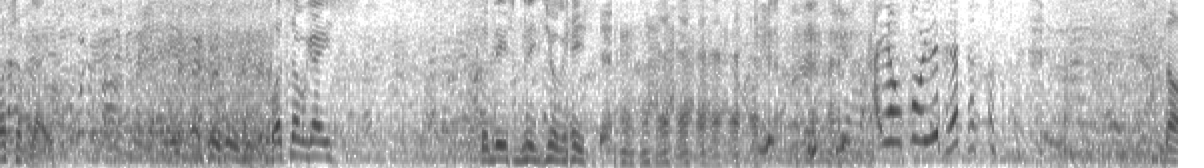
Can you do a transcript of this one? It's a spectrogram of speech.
What's up guys? What's up guys? Today's video guys. Ayaw ko To.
